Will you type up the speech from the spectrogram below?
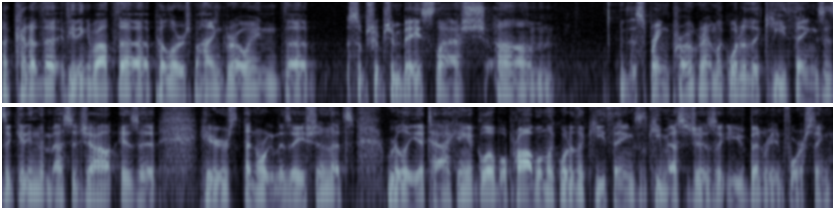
uh, kind of the if you think about the pillars behind growing the subscription base slash um, the spring program like what are the key things? Is it getting the message out? Is it here's an organization that's really attacking a global problem? Like what are the key things the key messages that you've been reinforcing?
